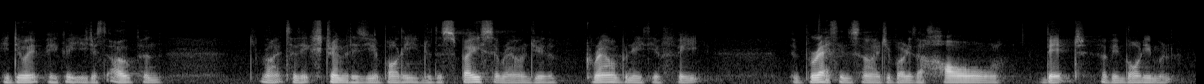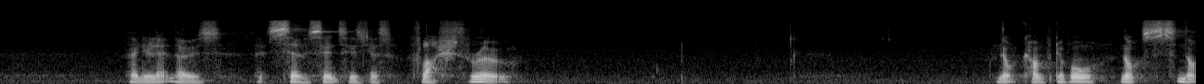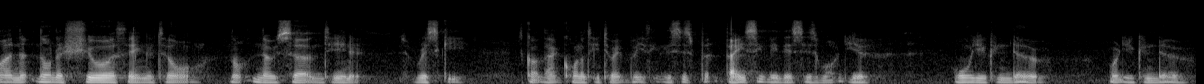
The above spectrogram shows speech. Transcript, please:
You do it because you just open right to the extremities of your body, into the space around you, the ground beneath your feet, the breath inside your body, the whole bit of embodiment. And you let those, those senses just flush through. Not comfortable, not not a, not a sure thing at all, not no certainty in it. It's risky. It's got that quality to it. But you think this is, but basically this is what you, all you can do, what you can do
